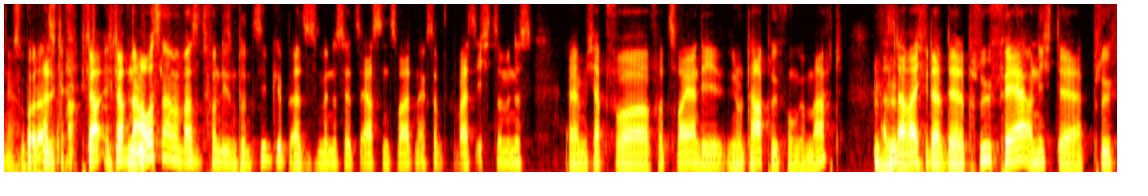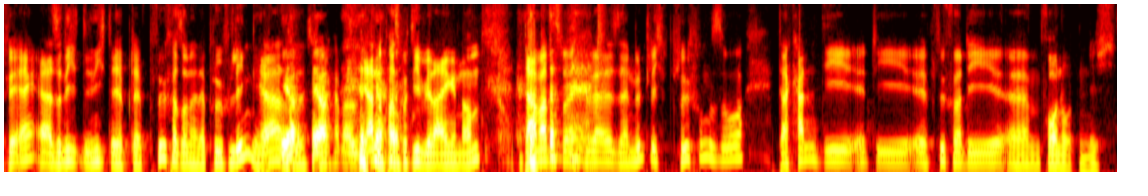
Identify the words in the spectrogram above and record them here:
Ja. Super, also ich, ich glaube, ich glaub, eine mhm. Ausnahme, was es von diesem Prinzip gibt, also zumindest jetzt ersten und zweiten Examen, weiß ich zumindest, ähm, ich habe vor, vor zwei Jahren die, die Notarprüfung gemacht. Also mhm. da war ich wieder der Prüfer und nicht der Prüfer, also nicht, nicht der, der Prüfer, sondern der Prüfling, ja. ja, also ja. habe also die andere Perspektive wieder eingenommen. Da war das zum Beispiel bei der mündlichen Prüfung so, da kann die, die äh, Prüfer die ähm, Vornoten nicht.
